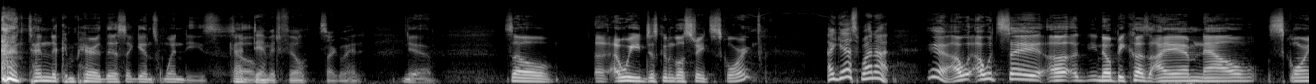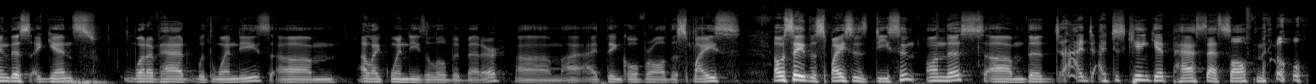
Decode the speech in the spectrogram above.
tend to compare this against Wendy's. God So, damn it, Phil. Sorry, go ahead. Yeah. So uh, are we just gonna go straight to scoring? I guess why not? Yeah, I, w- I would say, uh, you know, because I am now scoring this against what I've had with Wendy's. Um, I like Wendy's a little bit better. Um, I, I think overall the spice, I would say the spice is decent on this. Um, the I, I just can't get past that soft middle.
